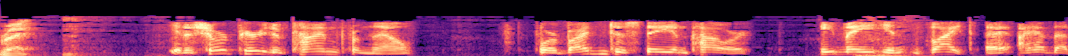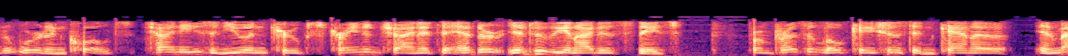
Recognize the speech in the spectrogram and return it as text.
Right. In a short period of time from now, for Biden to stay in power, he may invite, I I have that word in quotes, Chinese and UN troops trained in China to enter into the United States from present locations in Canada and Me-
